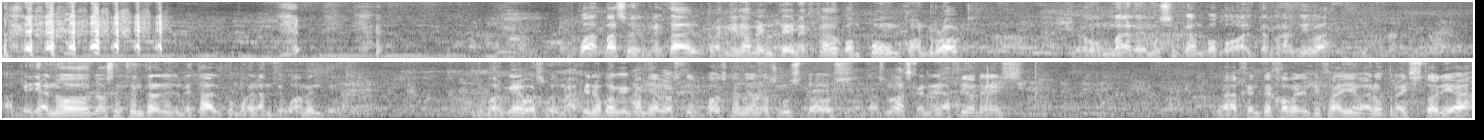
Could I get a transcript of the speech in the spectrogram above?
Va- Vas a oír metal tranquilamente, mezclado con punk, con rock, un bar de música un poco alternativa, aunque ya no, no se centra en el metal como era antiguamente. ¿Y por qué? Pues, pues me imagino porque cambian los tiempos, cambian los gustos, las nuevas generaciones, la gente joven empieza a llevar otra historia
